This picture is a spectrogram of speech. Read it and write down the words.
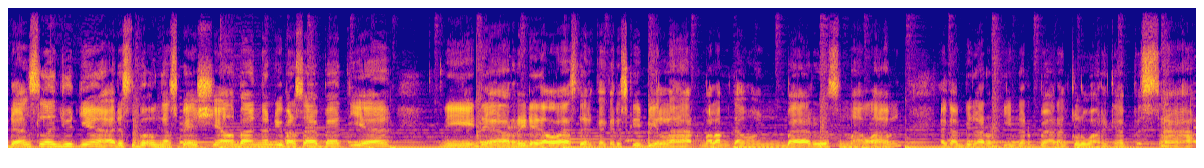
Dan selanjutnya ada sebuah unggahan spesial banget di persahabat ya. Nih dari Dede Les dan kakak Rizky Bilar Malam tahun baru semalam Kakak Bilar dinner bareng keluarga besar.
